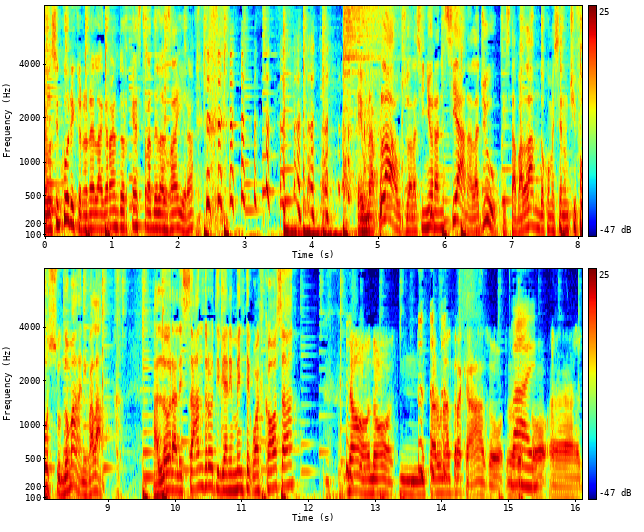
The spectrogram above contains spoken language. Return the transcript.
Siamo sicuri che non è la grande orchestra della Zaira? E un applauso alla signora anziana laggiù che sta ballando come se non ci fosse un domani, va là. Allora Alessandro, ti viene in mente qualcosa? No, no, mh, fare un altro a caso. Non Vai. lo so. eh,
